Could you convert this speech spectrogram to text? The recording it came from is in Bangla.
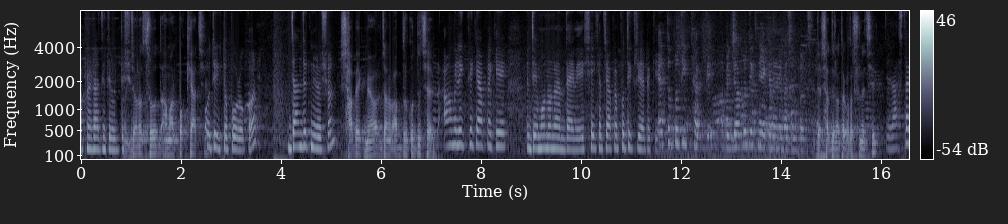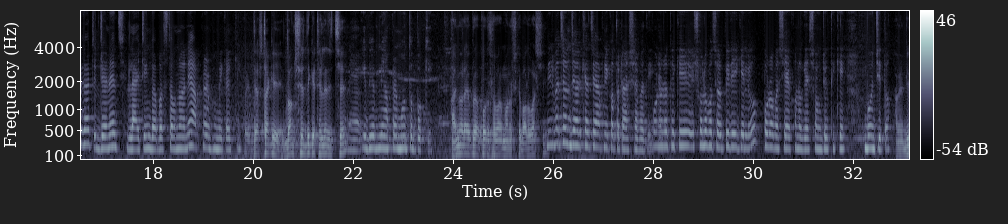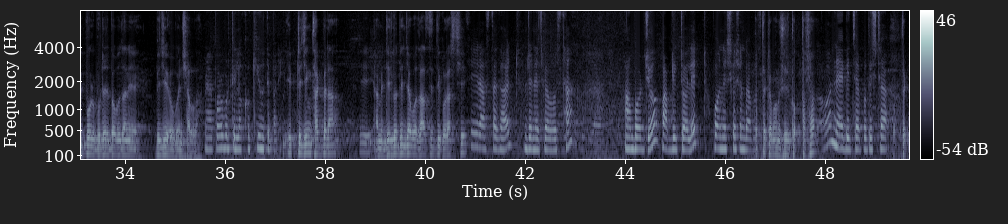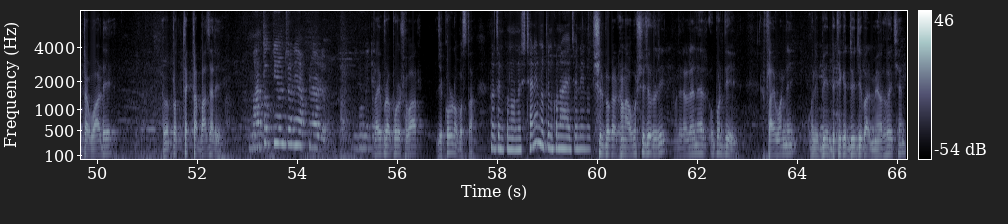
আপনার রাজনীতির উদ্দেশ্য জনস্রোত আমার পক্ষে আছে। অতিরিক্ত পৌরকর যানজট নিরসন। সাবেক মেয়র জনাব আব্দুল কুদ্দুস সাহেব। আওয়ামী লীগ থেকে আপনাকে যে মনোনয়ন দেয়নি সেই ক্ষেত্রে আপনার প্রতিক্রিয়াটা কি? এত প্রতীক থাকতে আপনি জয় প্রতীক নিয়ে কেন নির্বাচন করছেন? যে স্বাধীনতার কথা শুনেছি। যে রাস্তাঘাট ড্রেনেজ লাইটিং ব্যবস্থা উন্নয়নে আপনার ভূমিকা কি? দেশটাকে ধ্বংসের দিকে ঠেলে দিচ্ছে। মানে ইভিএম নিয়ে আপনার মন্তব্য কি? আমিও রায়পুরা পৌরসভার মানুষকে ভালোবাসি। নির্বাচন যাওয়ার ক্ষেত্রে আপনি কতটা আশাবাদী? পনেরো থেকে ষোলো বছর পেরিয়ে গেলেও পৌরবাসী এখনও গ্যাস সংযোগ থেকে বঞ্চিত। আমি বিপুল ভোটের ব্যবধানে বিজয়ী হব ইনশাল্লাহ আপনার পরবর্তী লক্ষ্য কি হতে পারে? ইফটিজিং থাকবে না। আমি দীর্ঘদিন যাবৎ রাজনীতি করে আসছি। রাস্তাঘাট ড্রেনেজ ব্যবস্থা বর্জ্য পাবলিক টয়লেট পয় নিষ্কাশন ব্যবস্থা। প্রত্যেকটা মানুষের প্রত্যাশা। ন্যায় বিচার প্রতিষ্ঠা। প্রত্যেকটা ওয়ার্ডে এবং প্রত্যেকটা বাজারে মাদক নিয়ন্ত্রণে আপনার ভূমিকা? রায়পুরা পৌরসভার যে করুণ অবস্থা নতুন কোনো অনুষ্ঠানে নতুন কোনো আয়োজনে শিল্প কারখানা অবশ্যই জরুরি। আমাদের রেললাইনের উপর দিয়ে ফ্লাইওভার নেই উনি বিএনপি থেকে দুই দুইবার মেয়র হয়েছেন।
